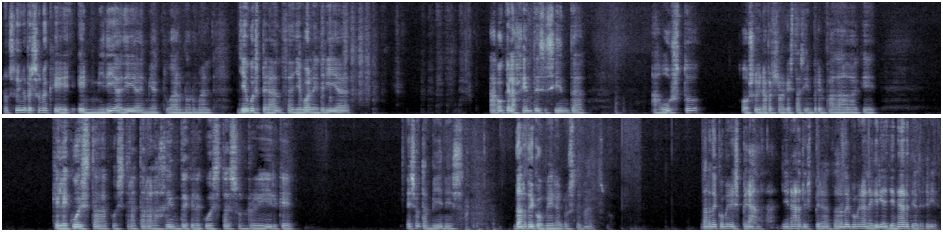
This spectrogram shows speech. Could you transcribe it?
No, soy una persona que en mi día a día, en mi actuar normal, llevo esperanza, llevo alegría, hago que la gente se sienta a gusto, o soy una persona que está siempre enfadada, que, que le cuesta pues tratar a la gente, que le cuesta sonreír, que eso también es dar de comer a los demás. Dar de comer esperanza, llenar de esperanza, dar de comer alegría, llenar de alegría.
